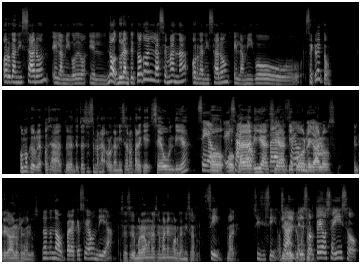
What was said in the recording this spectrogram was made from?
organizaron el amigo de el no, durante toda la semana organizaron el amigo secreto. ¿Cómo que, o sea, durante toda esa semana organizaron para que sea un día? Sea un- O, o cada día sean sea tipo regalos, entregaban los regalos. No, no, no, para que sea un día. O sea, se demoraron una semana en organizarlo. Sí, Vale. sí, sí, sí. O ¿Y de sea, el sorteo se hizo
